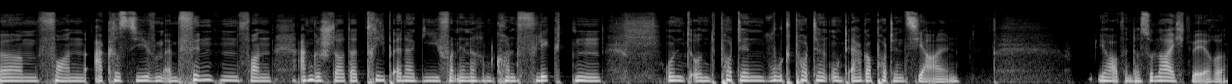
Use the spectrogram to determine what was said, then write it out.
ähm, von aggressivem Empfinden, von angestauter Triebenergie, von inneren Konflikten und, und Poten, Wutpoten und Ärgerpotenzialen. Ja, wenn das so leicht wäre.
